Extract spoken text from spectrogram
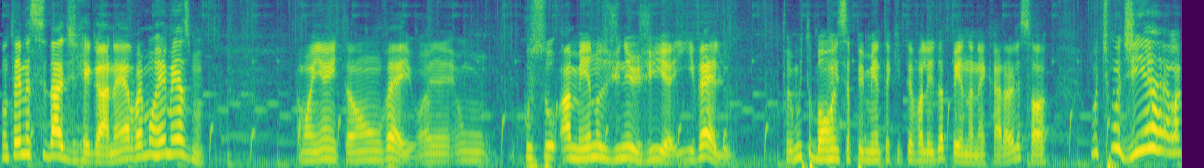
Não tem necessidade de regar, né? Ela vai morrer mesmo. Amanhã, então, velho, é um custo a menos de energia. E, velho, foi muito bom essa pimenta aqui ter valido a pena, né, cara? Olha só. último dia, ela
